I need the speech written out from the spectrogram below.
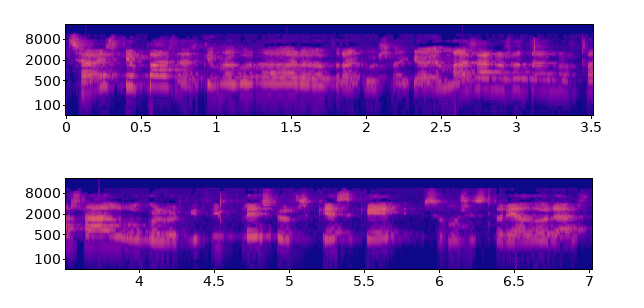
¿Sabes qué pasa? Es que me he acordado ahora de otra cosa, que además a nosotras nos pasa algo con los guilty pleasures, que es que somos historiadoras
